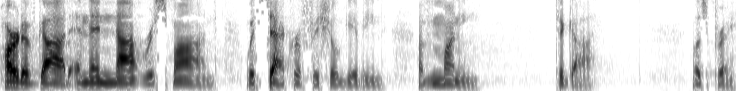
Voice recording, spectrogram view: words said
heart of God and then not respond with sacrificial giving of money to God. Let's pray.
